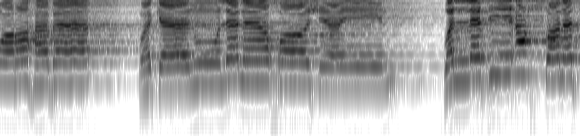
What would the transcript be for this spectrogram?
ورهبا وكانوا لنا خاشعين. والتي أحصنت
